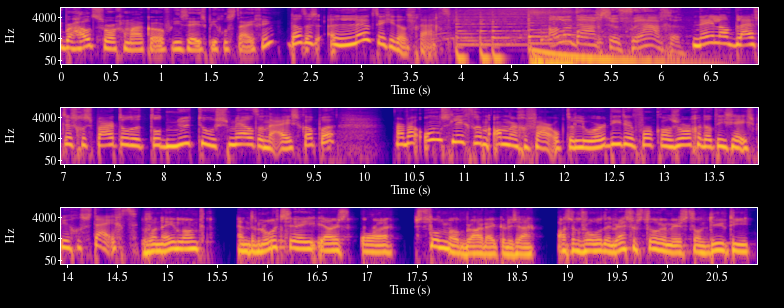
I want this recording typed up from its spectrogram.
überhaupt zorgen maken over die zeespiegelstijging? Dat is leuk dat je dat vraagt. Alledaagse vragen. Nederland blijft dus gespaard tot de tot nu toe smeltende ijskappen. Maar bij ons ligt er een ander gevaar op de loer die ervoor kan zorgen dat die zeespiegel stijgt. Voor Nederland en de Noordzee juist eh stormen ook belangrijk kunnen zijn. Als er bijvoorbeeld een westerstorm is, dan duurt die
